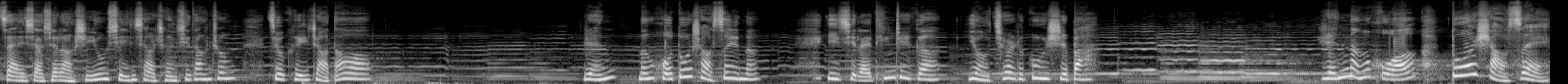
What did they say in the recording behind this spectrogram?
在小学老师优选小程序当中就可以找到哦。人能活多少岁呢？一起来听这个有趣的故事吧。人能活多少岁？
